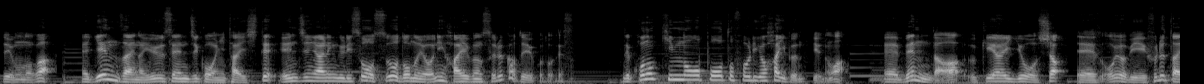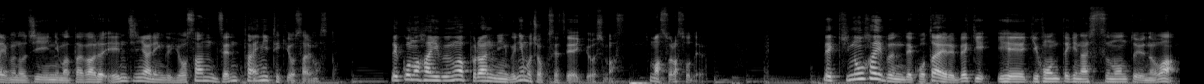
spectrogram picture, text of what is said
というものが、えー、現在の優先事項に対してエンジニアリングリソースをどのように配分するかということです。で、この機能ポートフォリオ配分っていうのは、えー、ベンダー、請合業者、えー、およびフルタイムの人員にまたがるエンジニアリング予算全体に適用されますと。で、この配分はプランニングにも直接影響します。まあ、そりゃそうだよ。で、機能配分で答えるべき、えー、基本的な質問というのは、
